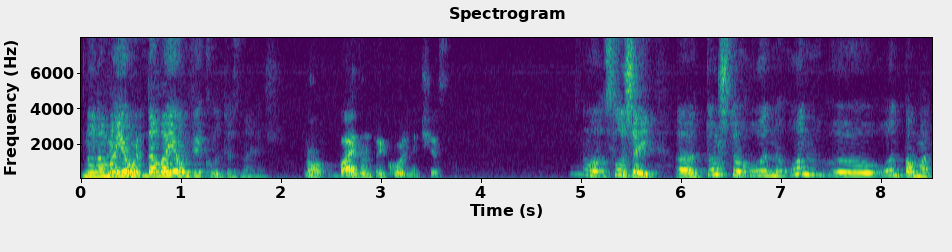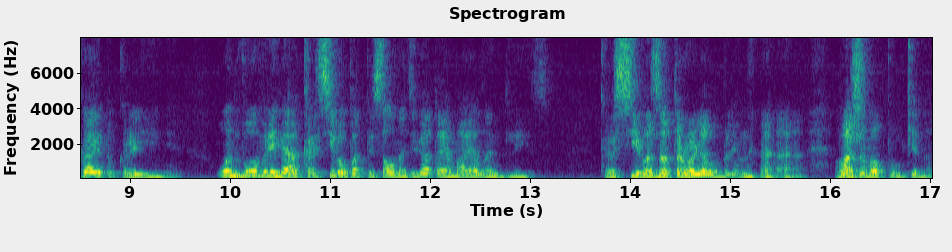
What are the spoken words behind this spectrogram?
Ну, Ну, на, моем, на моем веку, ты знаешь. Ну, Байден прикольный, честно. Ну, слушай, э, то, что он, он, э, он помогает Украине. Он вовремя красиво подписал на 9 мая ленд-лиз. Красиво затроллил, блин, вашего Пукина.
